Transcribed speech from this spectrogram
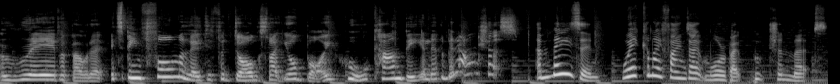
rave about it. It's been formulated for dogs like your boy who can be a little bit anxious. Amazing! Where can I find out more about Pooch and Mutt?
